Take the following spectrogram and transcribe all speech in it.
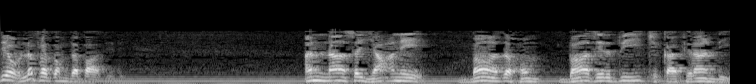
دی او لفظ هم د بعض دی الناس یعنی بعضهم بعض دوی چې کافران دي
